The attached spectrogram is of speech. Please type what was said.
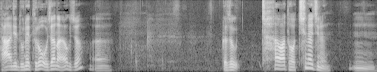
다 이제 눈에 들어오잖아요. 그죠? 예. 그래서 차와 더 친해지는, 음,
